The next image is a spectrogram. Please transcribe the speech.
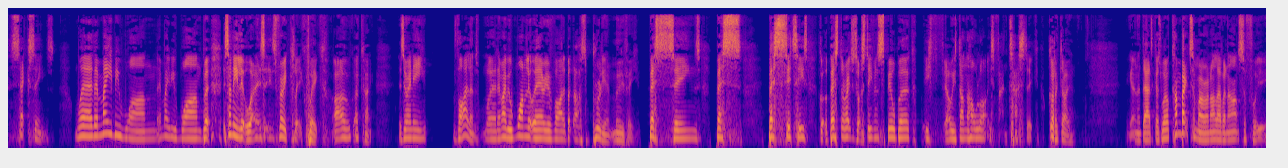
sex scenes? Where there may be one, there may be one, but it's only a little, and it's, it's very quick, quick. Oh, okay. Is there any violence? Where there may be one little area of violence, but oh, a brilliant movie. Best scenes, best, best cities, got the best directors, got Steven Spielberg. He, oh, he's done the whole lot. He's fantastic. Gotta go. And the dad goes, well, come back tomorrow and I'll have an answer for you.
